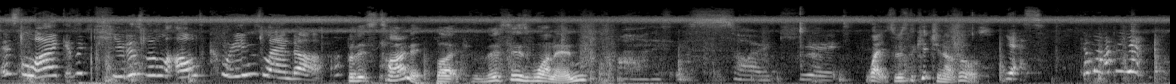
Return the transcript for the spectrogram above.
It's like the cutest little old Queenslander. But it's tiny. Like this is one end. Oh, this is so cute. Wait, so is the kitchen outdoors? Yes. Come on, up again.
